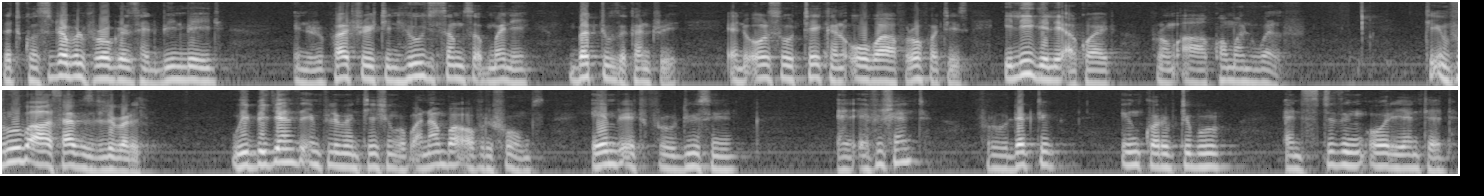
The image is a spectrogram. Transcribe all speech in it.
that considerable progress had been made in repatriating huge sums of money back to the country and also taken over properties illegally acquired from our commonwealth. To improve our service delivery, we began the implementation of a number of reforms aimed at producing an efficient, productive, incorruptible, and citizen-oriented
